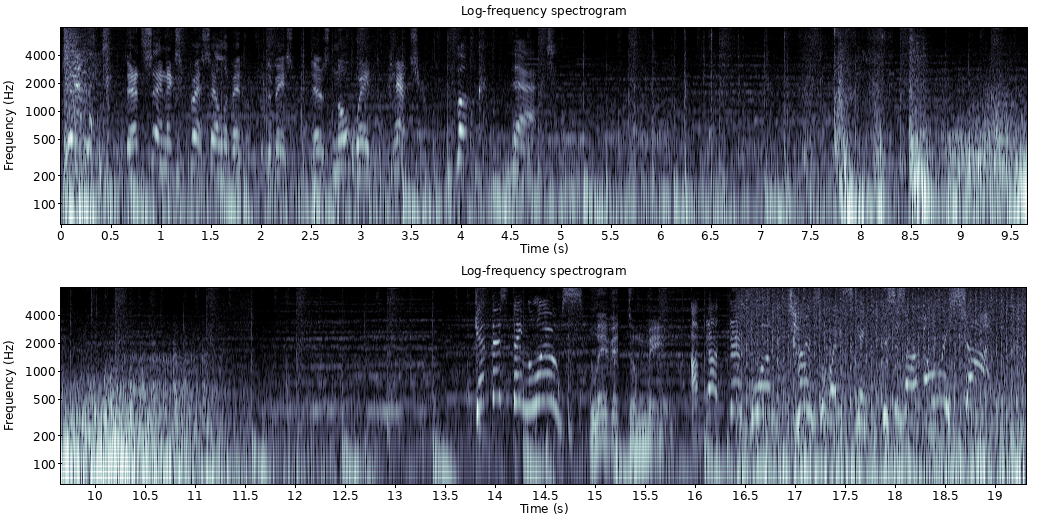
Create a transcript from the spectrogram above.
Damn it! That's an express elevator to the basement. There's no way to catch you. Fuck that. Leave it to me. I've got this one. Time's wasting. This is our only shot.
